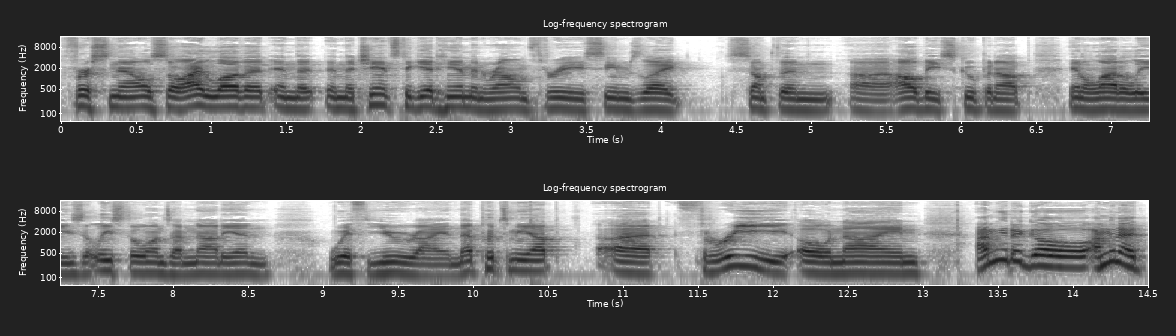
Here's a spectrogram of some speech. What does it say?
for Snell, so I love it. And the and the chance to get him in round three seems like something uh, I'll be scooping up in a lot of leagues, at least the ones I'm not in with you, Ryan. That puts me up at 309. I'm gonna go. I'm gonna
